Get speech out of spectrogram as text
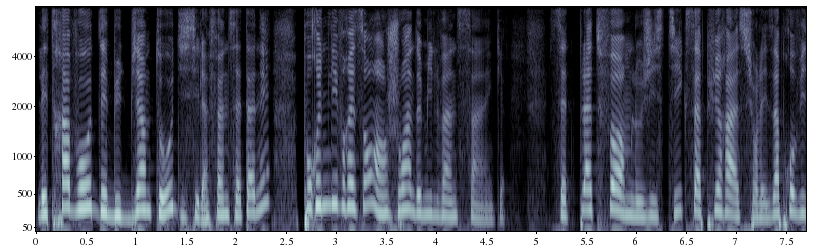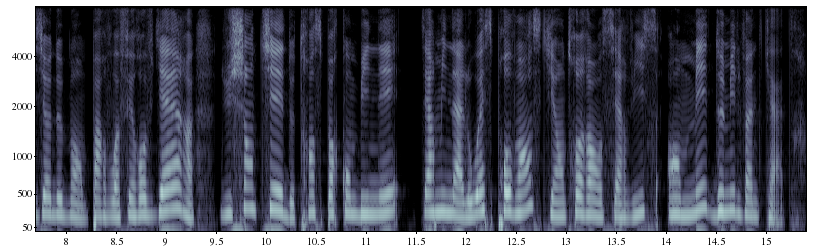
Les travaux débutent bientôt, d'ici la fin de cette année, pour une livraison en juin 2025. Cette plateforme logistique s'appuiera sur les approvisionnements par voie ferroviaire du chantier de transport combiné Terminal Ouest-Provence qui entrera en service en mai 2024.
